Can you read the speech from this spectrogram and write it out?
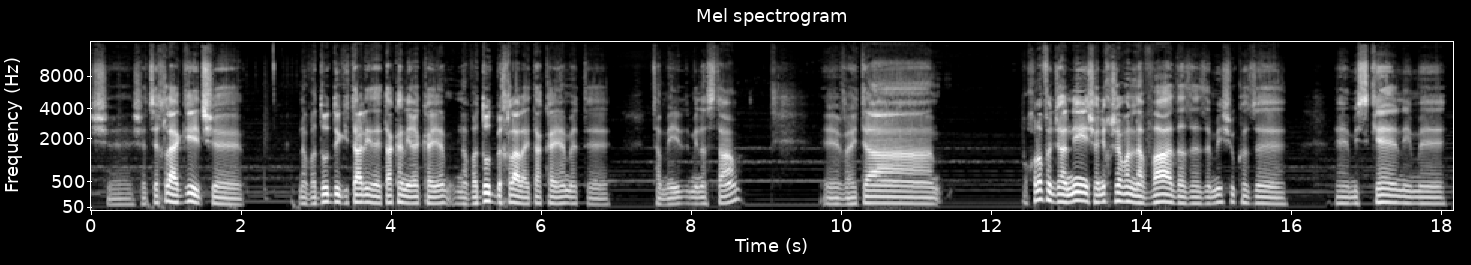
ש... שצריך להגיד שנוודות דיגיטלית הייתה כנראה קיימת, נוודות בכלל הייתה קיימת uh, תמיד, מן הסתם, uh, והייתה... בכל אופן, שאני, שאני חושב על נווד, אז זה מישהו כזה uh, מסכן עם... uh,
